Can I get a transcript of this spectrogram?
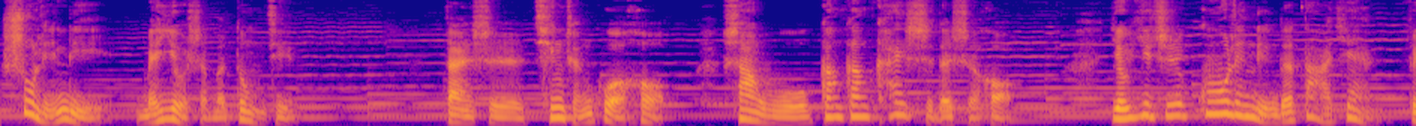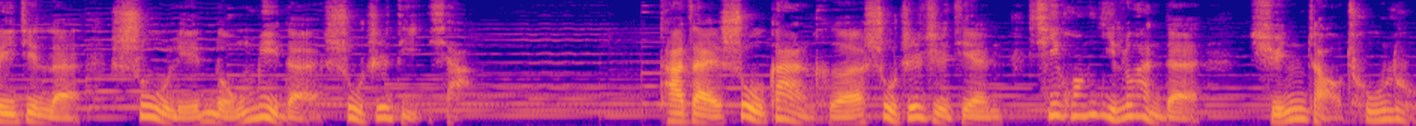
树林里没有什么动静。但是清晨过后，上午刚刚开始的时候，有一只孤零零的大雁飞进了树林浓密的树枝底下。它在树干和树枝之间心慌意乱地寻找出路，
